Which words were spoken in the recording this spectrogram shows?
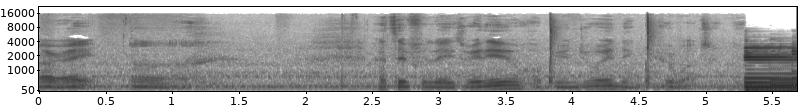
Alright, uh, that's it for today's video. Hope you enjoyed. Thank you for watching.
